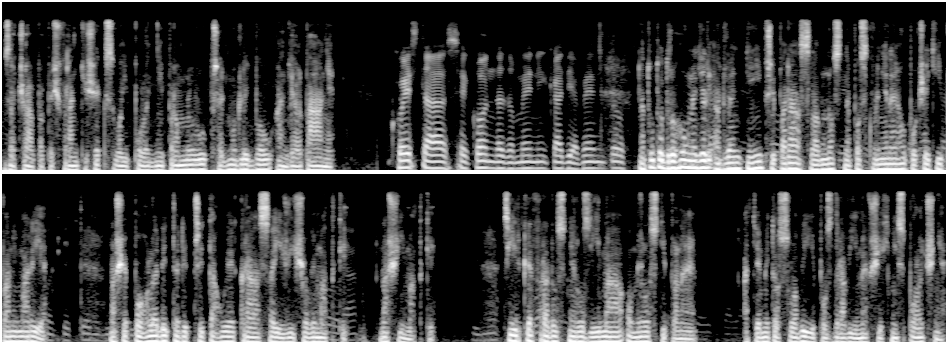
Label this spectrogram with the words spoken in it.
Začal papež František svoji polední promluvu před modlitbou Anděl Páně. Na tuto druhou neděli adventní připadá slavnost neposkvrněného početí Pany Marie. Naše pohledy tedy přitahuje krása Ježíšovy matky, naší matky. Církev radostně rozjímá o milosti plné a těmito slovy ji pozdravíme všichni společně.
